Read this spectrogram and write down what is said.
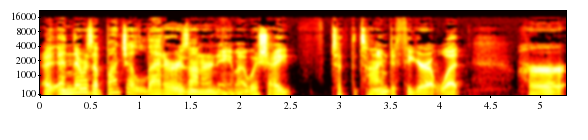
and there was a bunch of letters on her name. I wish I took the time to figure out what her.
